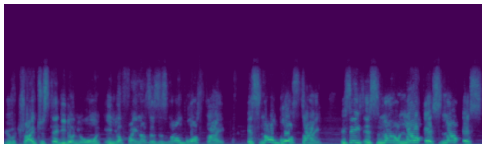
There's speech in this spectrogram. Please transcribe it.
You've tried to study it on your own. In your finances, it's now God's time. It's now God's time. He says, It's now, now it's, now it's.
